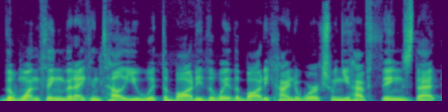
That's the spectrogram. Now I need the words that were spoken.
The one thing that I can tell you with the body, the way the body kind of works when you have things that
